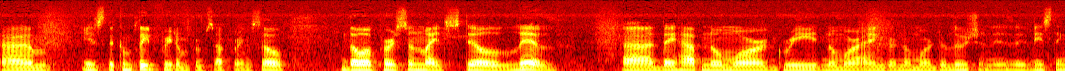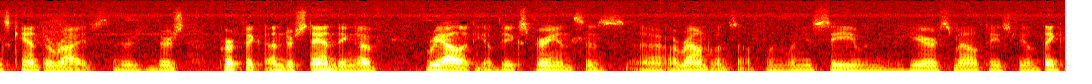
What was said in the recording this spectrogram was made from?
um, is the complete freedom from suffering. So, though a person might still live uh, they have no more greed, no more anger, no more delusion. These things can't arise. There's, there's perfect understanding of reality, of the experiences uh, around oneself. When, when you see, when you hear, smell, taste, feel, and think,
